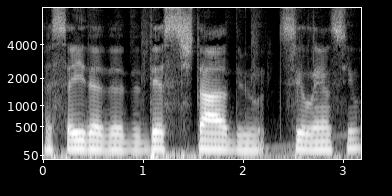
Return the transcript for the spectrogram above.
A saída de- de- desse estado de silêncio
